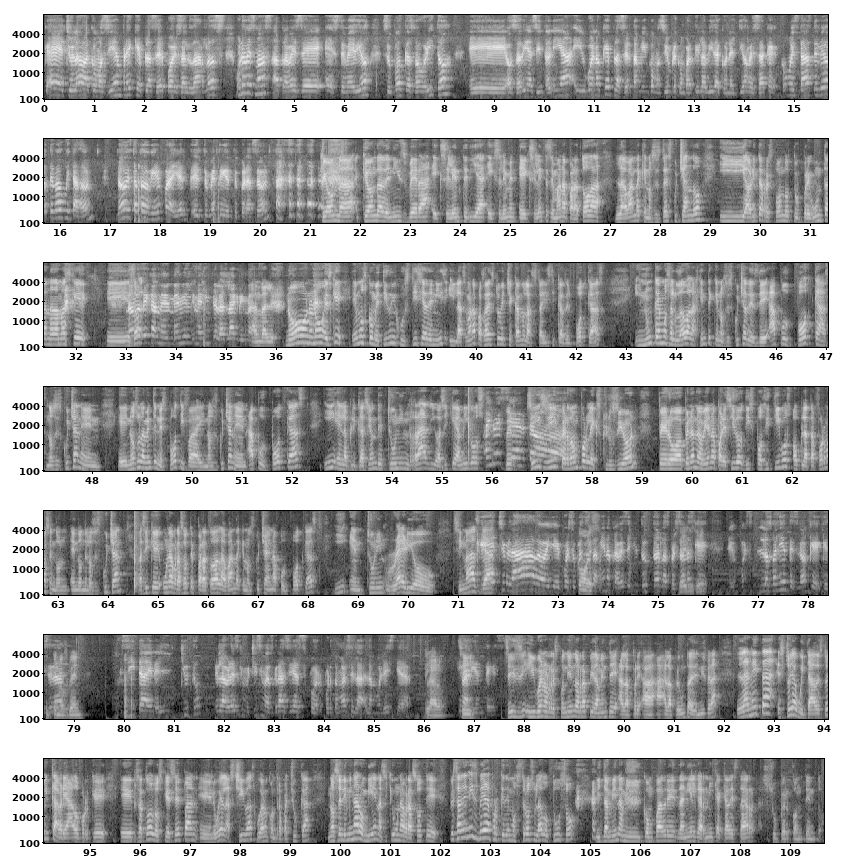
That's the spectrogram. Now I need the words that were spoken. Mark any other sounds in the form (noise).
Qué chulada como siempre, qué placer poder saludarlos una vez más a través de este medio, su podcast favorito, eh, Osadía en Sintonía. Y bueno, qué placer también como siempre compartir la vida con el tío Resaca. ¿Cómo estás? Te veo, te veo aguitadón. ¿No? ¿Está todo bien por allá en, tu mente y en tu corazón? (laughs) ¿Qué onda? ¿Qué onda, Denise Vera? Excelente día, excelente, excelente semana para toda la banda que nos está escuchando. Y ahorita respondo tu pregunta, nada más que... Eh, no, déjame, me, limpio las lágrimas. Ándale. No, no, no, es que hemos cometido injusticia, Denise, y la semana pasada estuve checando las estadísticas del podcast y nunca hemos saludado a la gente que nos escucha desde Apple Podcast. Nos escuchan en, eh, no solamente en Spotify, nos escuchan en Apple Podcast y en la aplicación de Tuning Radio. Así que amigos... Ay, no es cierto. Sí, sí, perdón por la exclusión, pero apenas me habían aparecido dispositivos o plataformas en, en donde los escuchan. Así que un abrazote para toda la banda que nos escucha en Apple Podcast y en Tuning Radio. Sin más, Qué ya. chulado! Y por supuesto también a través de YouTube, todas las personas que, eh, pues los valientes, ¿no? Que, que se que nos ven. cita en el YouTube la verdad es que muchísimas gracias por, tomarse la, molestia. Claro. sí. Sí, sí, y bueno, respondiendo rápidamente a la, a, la pregunta de Denise Vera, la neta, estoy agüitado, estoy cabreado porque, eh, pues a todos los que sepan, eh, le voy a las Chivas, jugaron contra Pachuca, nos eliminaron bien, así que un abrazote, pues a Denise Vera porque demostró su lado tuzo y también a mi compadre Daniel Garnica que ha de estar súper contento.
